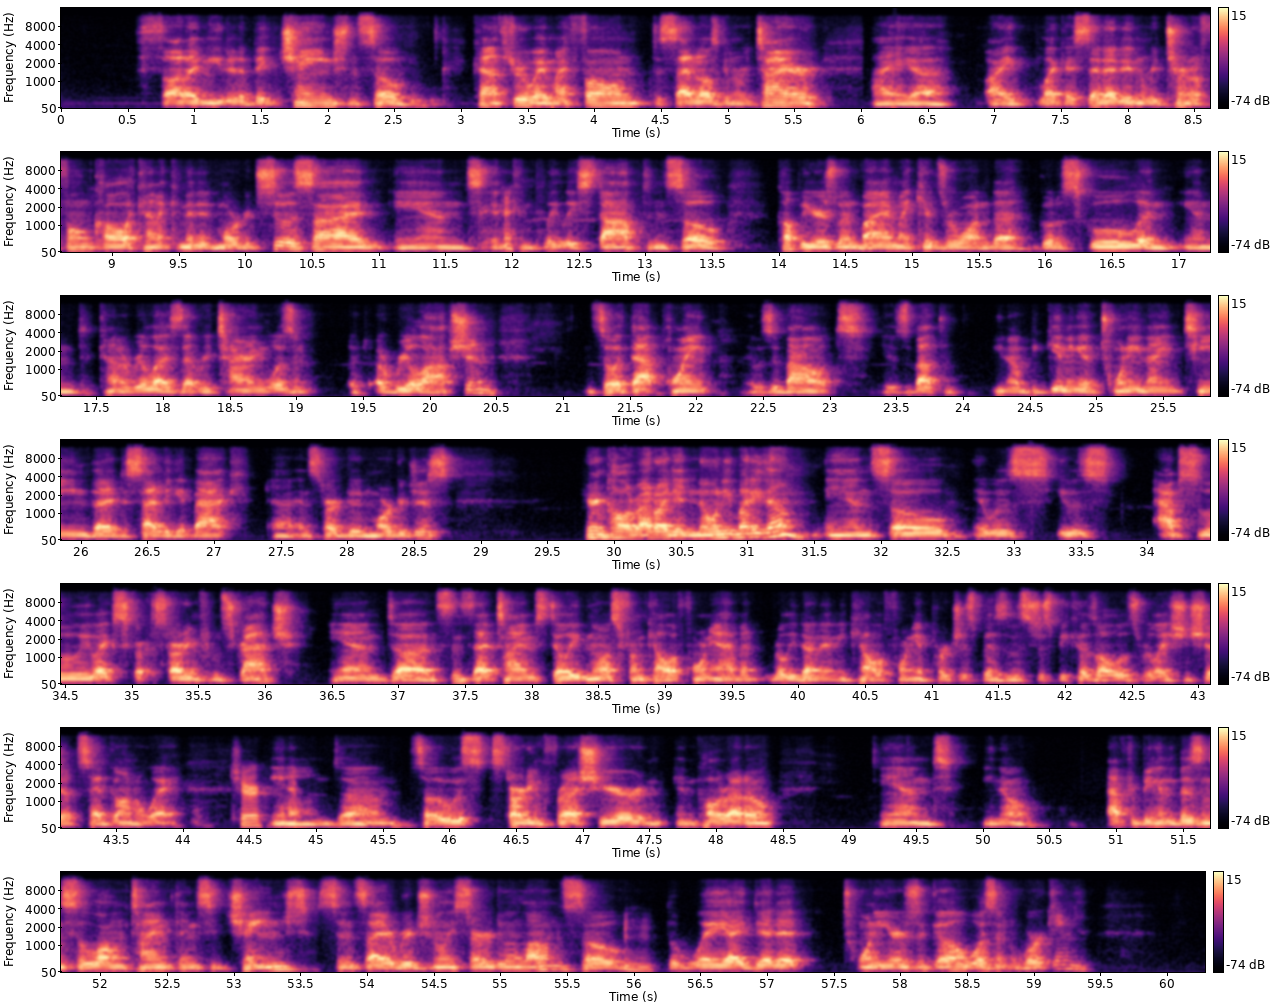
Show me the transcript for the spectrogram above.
thought I needed a big change. And so kind of threw away my phone, decided I was going to retire. I uh, I, like I said, I didn't return a phone call. I kind of committed mortgage suicide and, and completely stopped. And so a couple years went by and my kids were wanting to go to school and, and kind of realized that retiring wasn't a, a real option. And so at that point, it was about, it was about the, you know, beginning of 2019 that I decided to get back uh, and start doing mortgages here in Colorado. I didn't know anybody though. And so it was, it was absolutely like starting from scratch and uh, since that time, still, even though I was from California, I haven't really done any California purchase business just because all those relationships had gone away. Sure. And um, so it was starting fresh here in, in, Colorado. And, you know, after being in the business a long time, things had changed since I originally started doing loans. So mm-hmm. the way I did it 20 years ago wasn't working.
